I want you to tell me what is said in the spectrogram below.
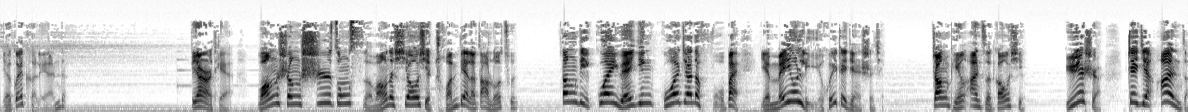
也怪可怜的。第二天，王生失踪死亡的消息传遍了大罗村，当地官员因国家的腐败，也没有理会这件事情。张平暗自高兴，于是这件案子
